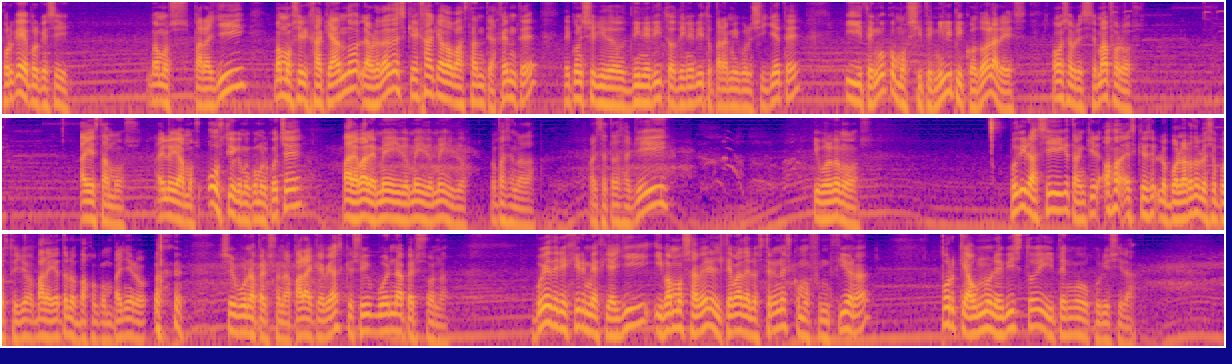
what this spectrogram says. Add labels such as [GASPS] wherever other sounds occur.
¿Por qué? Porque sí. Vamos para allí, vamos a ir hackeando. La verdad es que he hackeado bastante a gente He conseguido dinerito, dinerito para mi bolsillete Y tengo como siete mil y pico dólares. Vamos a ver, semáforos. Ahí estamos, ahí lo llevamos. Hostia, que me como el coche. Vale, vale, me he ido, me he ido, me he ido. No pasa nada. Vale, se atrás aquí. Y volvemos Puedo ir así, tranquilo oh, es que los volardos los he puesto yo. Vale, ya te los bajo, compañero. [LAUGHS] Soy buena persona, para que veas que soy buena persona. Voy a dirigirme hacia allí Y vamos a ver el tema de los trenes, cómo funciona Porque aún no lo he visto y tengo curiosidad.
